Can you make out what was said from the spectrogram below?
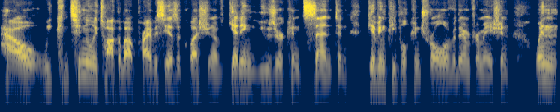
how we continually talk about privacy as a question of getting user consent and giving people control over their information when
